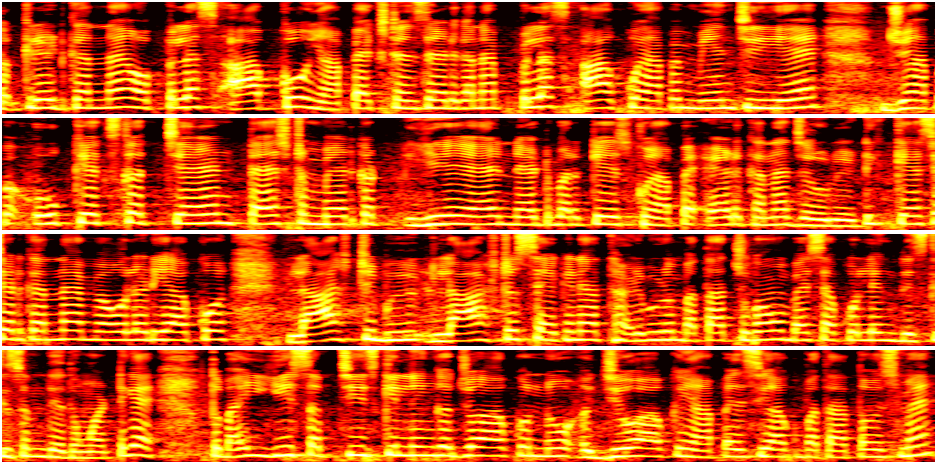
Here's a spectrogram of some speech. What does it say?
क्रिएट करना है, और प्लस आपको यहाँ पे एक्सटेंशन ऐड करना है प्लस आपको यहाँ पे मेन चीज़ ये है, जो यहाँ पे ओके एक्स का चैन टेस्ट मेट का ये है नेटवर्क के, इसको यहाँ पे ऐड करना ज़रूरी है, ठीक? कैसे ऐड करना है? मैं ऑलरेडी आपको लास्ट लास्ट सेकंड या थर्ड वीडियो में बता चुका हूँ वैसे आपको लिंक डिस्क्रिप्शन दे दूँगा, ठीक है? तो भाई, ये सब चीज़ की लिंक जो आपको जो आपके यहाँ पे आपको बताता हूँ इसमें।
